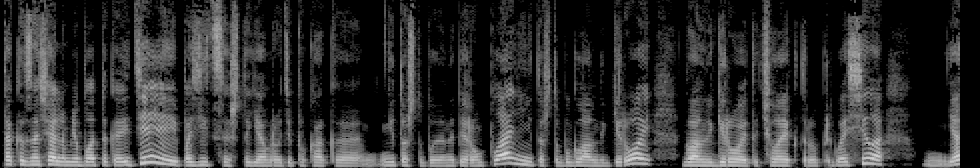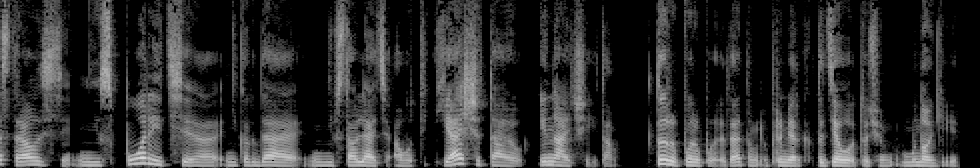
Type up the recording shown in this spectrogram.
так изначально у меня была такая идея и позиция, что я вроде бы как э, не то чтобы на первом плане, не то чтобы главный герой. Главный герой — это человек, которого пригласила я старалась не спорить, э, никогда не вставлять, а вот я считаю иначе, и там тыры-пыры-пыры, да, там, например, как это делают очень многие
